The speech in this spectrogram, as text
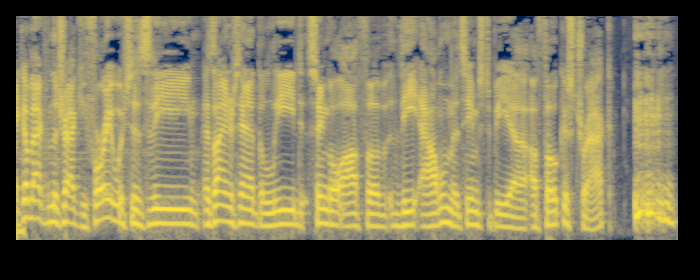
Right, come back from the track Euphoria, which is the, as I understand it, the lead single off of the album. It seems to be a, a focus track. and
